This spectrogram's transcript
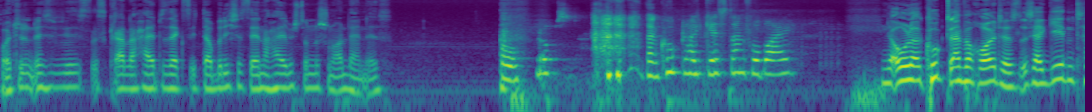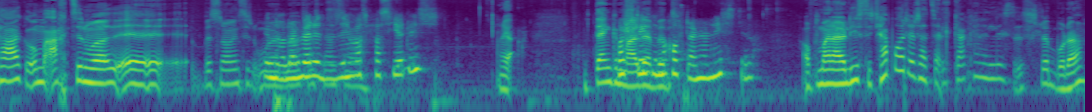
Heute ist, ist, ist gerade halb sechs. Ich glaube nicht, dass der in einer halben Stunde schon online ist. Oh, ups. Dann guckt halt gestern vorbei. Ja, oder guckt einfach heute. Es ist ja jeden Tag um 18 Uhr äh, bis 19 Uhr. Genau, dann werdet ihr sehen, was passiert ist. Ja. Ich denke Was mal, steht der denn wird noch auf deiner Liste? Auf meiner Liste. Ich habe heute tatsächlich gar keine Liste. Ist schlimm, oder?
